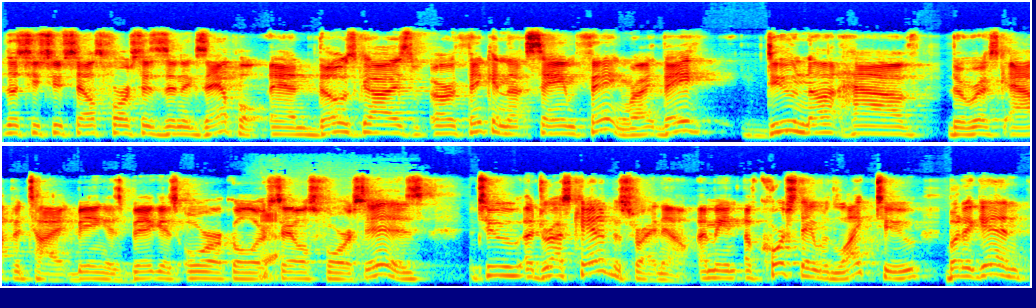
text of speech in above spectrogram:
Let's just use Salesforce as an example, and those guys are thinking that same thing, right? They do not have the risk appetite, being as big as Oracle or yeah. Salesforce is, to address cannabis right now. I mean, of course they would like to, but again,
